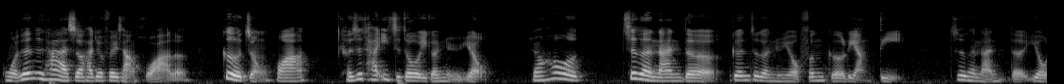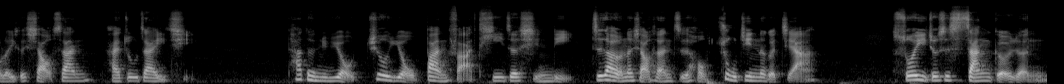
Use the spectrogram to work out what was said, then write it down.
我认识他的时候，他就非常花了，各种花。可是他一直都有一个女友，然后这个男的跟这个女友分隔两地，这个男的有了一个小三，还住在一起。他的女友就有办法提着行李，知道有那小三之后，住进那个家，所以就是三个人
